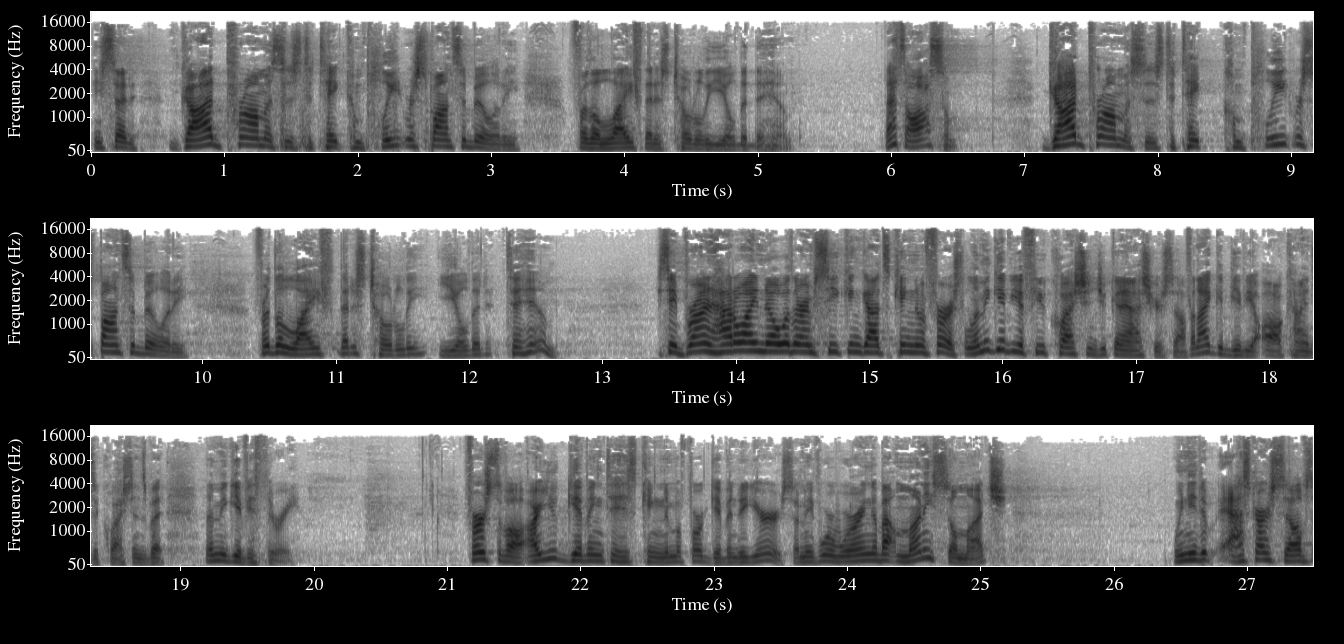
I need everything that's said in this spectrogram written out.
He said, God promises to take complete responsibility for the life that is totally yielded to him. That's awesome. God promises to take complete responsibility for the life that is totally yielded to Him. You say, Brian, how do I know whether I'm seeking God's kingdom first? Well, let me give you a few questions you can ask yourself. And I could give you all kinds of questions, but let me give you three. First of all, are you giving to His kingdom before giving to yours? I mean, if we're worrying about money so much, we need to ask ourselves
